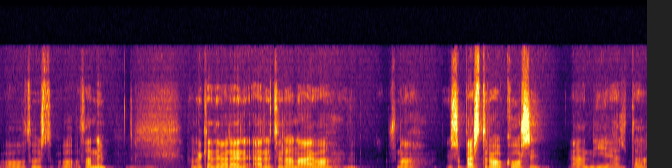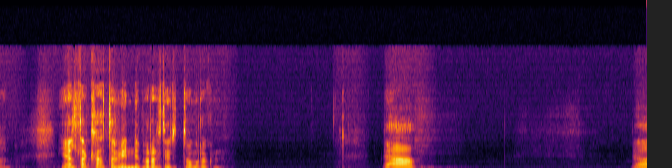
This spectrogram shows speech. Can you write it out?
og þú veist og þannig. Þannig að geti verið erfitt fyrir hann að æfa svona eins og bestur á kosi. En ég held að ég held að Katar vinni bara eftir dómarokun Já. Já,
